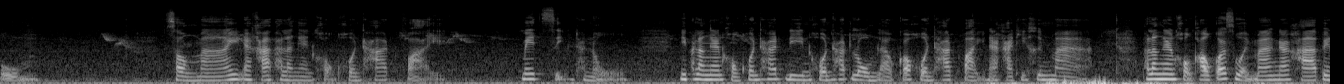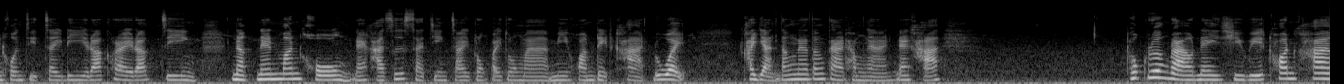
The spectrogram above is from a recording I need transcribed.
กลุ่มสองไม้นะคะ พลังงานของคนธาตุไฟ เมษสิงธนู มีพลังงานของคนธาตุดิน คนธาตุลม แล้วก็คนธาตุไฟนะคะที่ขึ้นมา พลังงานของเขาก็สวยมากนะคะ เป็นคนจิตใจดีรักใครรักจริง หนักแน่นมั่นคงนะคะ ซื่อสัตย์จริงใจตรงไปตรงมา มีความเด็ดขาดด้วย ขยันตั้งหน้าตั้งตาทำงานนะคะ ทุกเรื่องราวในชีวิตค่อนข้าง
